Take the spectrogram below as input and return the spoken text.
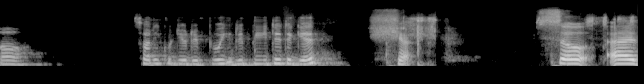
Oh, sorry, could you repeat, repeat it again? Sure. So, uh,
